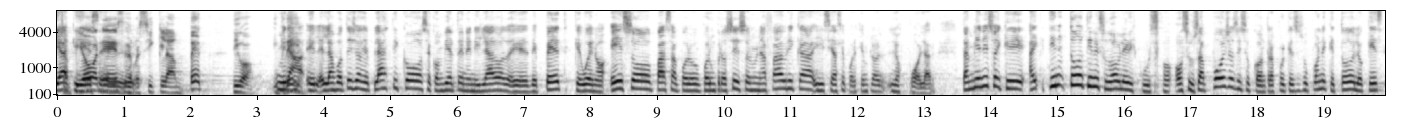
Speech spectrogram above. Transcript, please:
championes, el- se reciclan PET, digo, Mira, las botellas de plástico se convierten en hilado de, de PET, que bueno, eso pasa por, un- por un proceso en una fábrica y se hace, por ejemplo, los Polar. También eso hay que, hay- tiene, todo tiene su doble discurso, o sus apoyos y sus contras, porque se supone que todo lo que es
